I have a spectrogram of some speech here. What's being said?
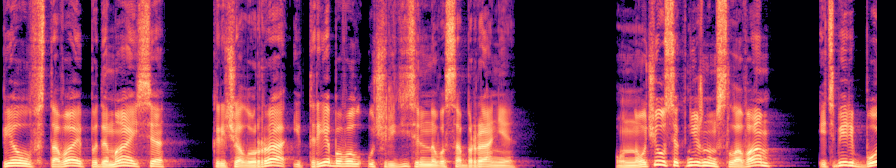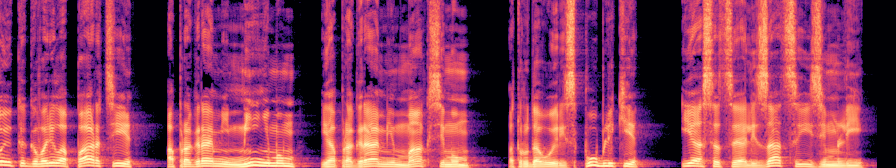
пел «Вставай, подымайся», кричал «Ура!» и требовал учредительного собрания. Он научился книжным словам, и теперь бойко говорил о партии, о программе «Минимум» и о программе «Максимум», о трудовой республике и о социализации земли.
